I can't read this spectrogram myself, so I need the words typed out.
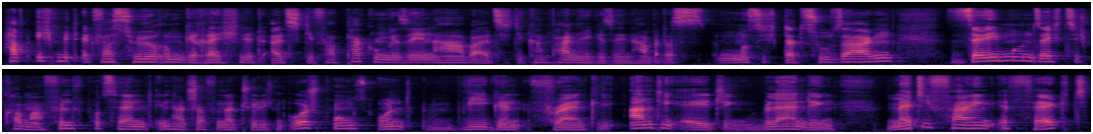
habe ich mit etwas höherem gerechnet, als ich die Verpackung gesehen habe, als ich die Kampagne gesehen habe. Das muss ich dazu sagen. 67,5% Inhaltsstoffe natürlichen Ursprungs und vegan-friendly. Anti-Aging, Blending, Mattifying-Effekt.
